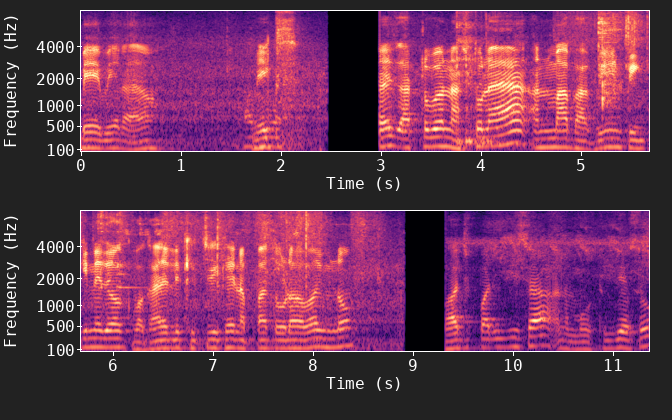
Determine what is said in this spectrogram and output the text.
બે બે લાયા. મિક્સ. ગાઈઝ આટલો બધો નાસ્તો લાયા અને મા ભાભી પિંકીને જો વઘારેલી ખીચડી ખાઈને અપ્પા તોડાવવા એમનો. ભજ પડી ગઈ છે અને મોટી જશો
